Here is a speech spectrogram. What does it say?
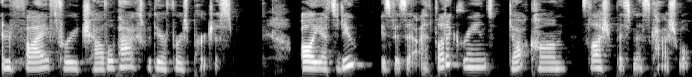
and five free travel packs with your first purchase. All you have to do is visit athleticgreens.com slash business casual.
